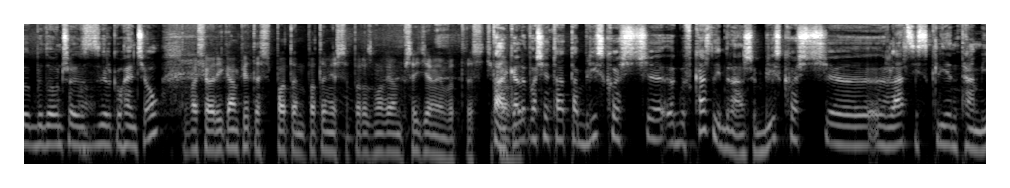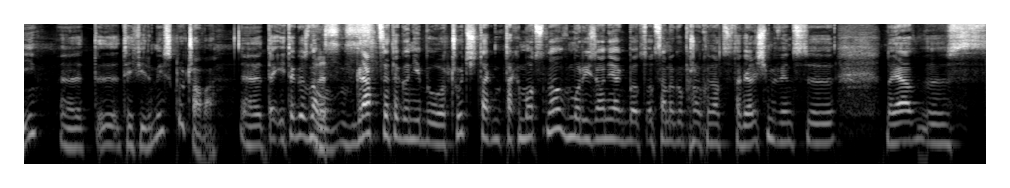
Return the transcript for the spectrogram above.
jakby dołączyłem z wielką chęcią. To właśnie o Recampie też potem, potem jeszcze porozmawiamy, przejdziemy, bo to też ciekawe. Tak, ale właśnie ta, ta bliskość, e, jakby w każdej branży, bliskość e, relacji z klientami e, tej firmy jest kluczowa. I tego znowu, w Gradce tego nie było czuć tak, tak mocno, w Morizonie jakby od, od samego początku na to stawialiśmy, więc no ja z,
